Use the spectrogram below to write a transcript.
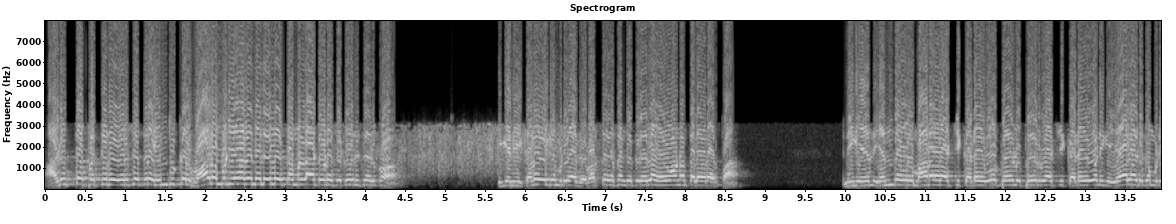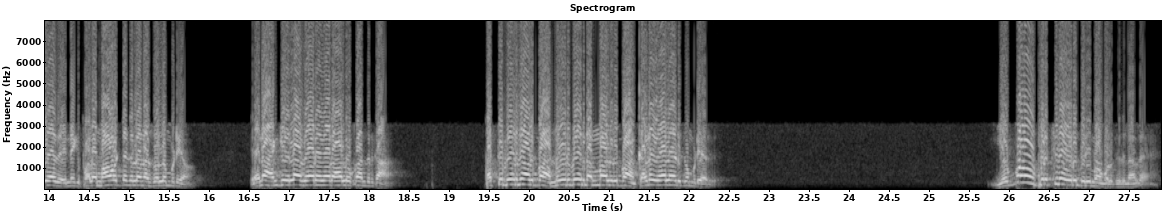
அடுத்த பத்து இருபது வருஷத்துல இந்துக்கள் வாழ முடியாத நிலையில தமிழ்நாட்டோட செகுலரிசம் இருக்கும். இங்க நீ கடை வைக்க முடியாது. வர்த்தக சங்கத்துல எல்லாம் எவனும் தலைவரா இருப்பான். நீங்க எந்த- எந்த ஒரு மாநகராட்சி கடையவோ பேரு பேரூராட்சி கடையவோ நீங்க ஏழை எடுக்க முடியாது. இன்னைக்கு பல மாவட்டங்களில் நான் சொல்ல முடியும். ஏன்னா அங்கெல்லாம் வேற வேற ஆள் உட்காந்துருக்கான் பத்து பேர் தான் இருப்பான். நூறு பேர் நம்ம ஆள் இருப்பான். கடை ஏலம் எடுக்க முடியாது. எவ்வளவு பிரச்சனை வரும் தெரியுமா உங்களுக்கு இதனால?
